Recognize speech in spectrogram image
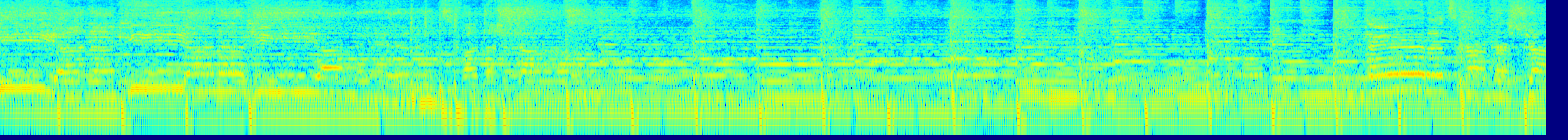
נגיע, נגיע, נגיע לארץ חדשה. ארץ חדשה.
